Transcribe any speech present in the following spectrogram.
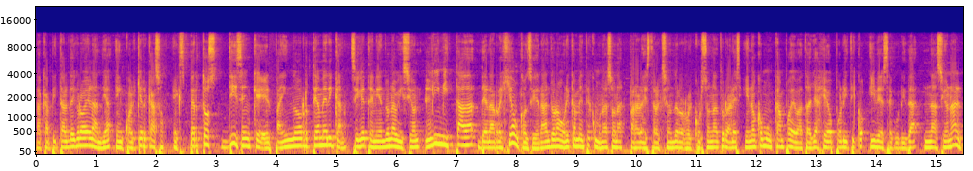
la capital de Groenlandia, en cualquier caso, expertos dicen que el país norteamericano sigue teniendo una visión limitada de la región, considerándola únicamente como una zona para la extracción de los recursos naturales y no como un campo de batalla geopolítico y de seguridad nacional.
